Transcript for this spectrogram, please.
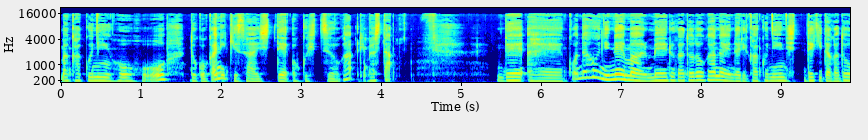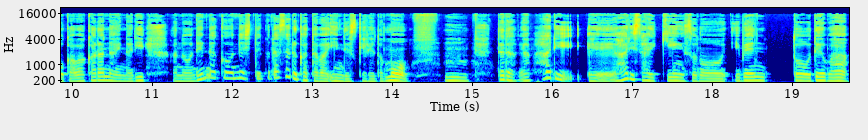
まあ、確認方法をどこかに記載しておく必要がありました。で、えー、こんな風にね、まあ、メールが届かないなり確認できたかどうかわからないなりあの連絡をねしてくださる方はいいんですけれども、うん、ただやはり、えー、やはり最近そのイベントでは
